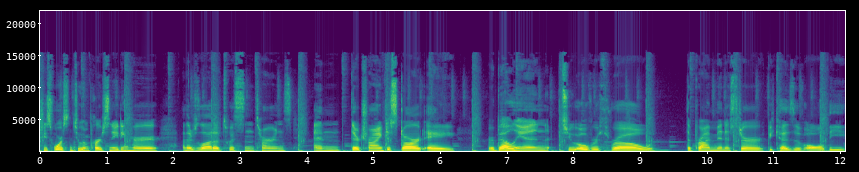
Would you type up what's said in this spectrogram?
she's forced into impersonating her and there's a lot of twists and turns and they're trying to start a rebellion to overthrow the prime minister because of all the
